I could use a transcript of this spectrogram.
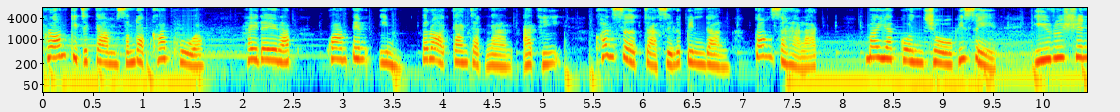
พร้อมกิจกรรมสำหรับครอบครัวให้ได้รับความเต็มอิ่มตลอดการจัดงานอาทิ คอนเสิร์ตจากศิลปินดังก้องสหรัฐ มายากลโชว์พิเศษ Illusion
